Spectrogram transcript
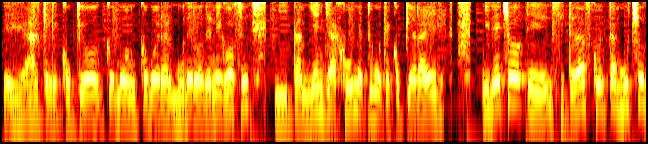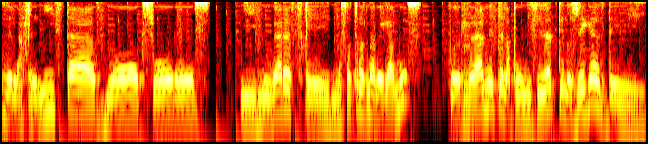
Eh, al que le copió cómo, cómo, era el modelo de negocio y también Yahoo le tuvo que copiar a él. Y de hecho, eh, si te das cuenta, muchos de las revistas, blogs, foros y lugares que nosotros navegamos, pues realmente la publicidad que nos llega es de,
